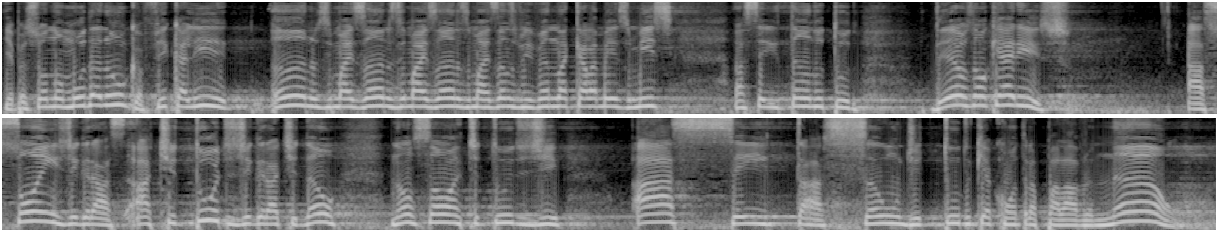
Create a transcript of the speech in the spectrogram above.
E a pessoa não muda nunca, fica ali anos e mais anos e mais anos e mais anos vivendo naquela mesmice, aceitando tudo. Deus não quer isso. Ações de graça, atitudes de gratidão não são atitudes de aceitação de tudo que é contra a palavra. Não.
